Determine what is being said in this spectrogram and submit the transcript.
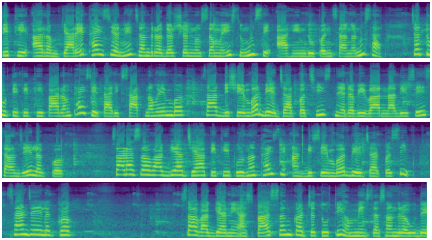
તિથિ આરંભ ક્યારે થાય છે અને ચંદ્ર દર્શનનો સમય શું છે? આ હિન્દુ પંચાંગ અનુસાર ચતુર્થી તિથિ પ્રારંભ થાય છે તારીખ સાત નવેમ્બર, સાત ડિસેમ્બર બે હજાર પચીસ ને રવિવારના દિવસે સાંજે લગભગ સાડા છ વાગ્યા જ્યાં તિથિ પૂર્ણ થાય છે આઠ ડિસેમ્બર બે હજાર પછી સાંજે લગભગ છ વાગ્યાની આસપાસ શંકર ચતુર્થી હંમેશા ચંદ્ર ઉદય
